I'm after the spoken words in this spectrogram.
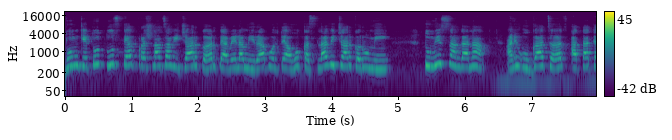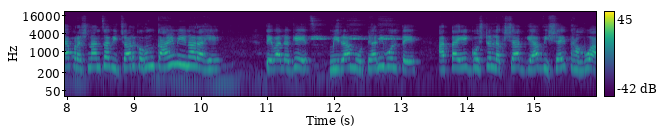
धूमकेतू तूच त्या प्रश्नाचा विचार कर. त्यावेळेला मीरा बोलते अहो कसला विचार करू मी? तुम्हीच सांगा ना. आणि उगाचच आता त्या प्रश्नांचा विचार करून काय मिळणार आहे? तेव्हा लगेच मीरा मोठ्याने बोलते आता एक गोष्ट लक्षात घ्या विषय थांबवा.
